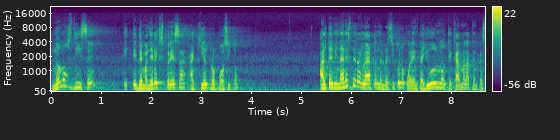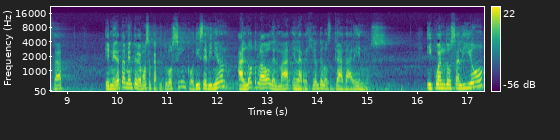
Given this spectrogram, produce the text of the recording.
no nos dice eh, de manera expresa aquí el propósito. Al terminar este relato en el versículo 41 que calma la tempestad, inmediatamente vemos el capítulo 5. Dice, vinieron al otro lado del mar en la región de los Gadarenos. Y cuando salió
